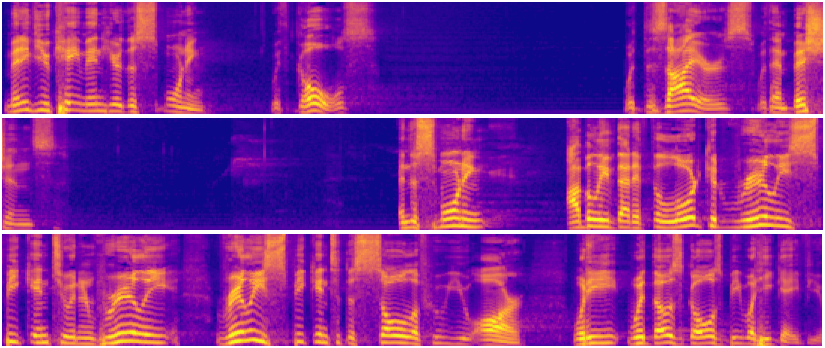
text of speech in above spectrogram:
Many of you came in here this morning with goals, with desires, with ambitions. And this morning, I believe that if the Lord could really speak into it and really, really speak into the soul of who you are, would, he, would those goals be what He gave you?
